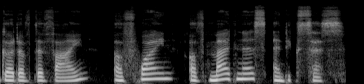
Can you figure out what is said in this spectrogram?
god of the vine, of wine, of madness, and excess.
